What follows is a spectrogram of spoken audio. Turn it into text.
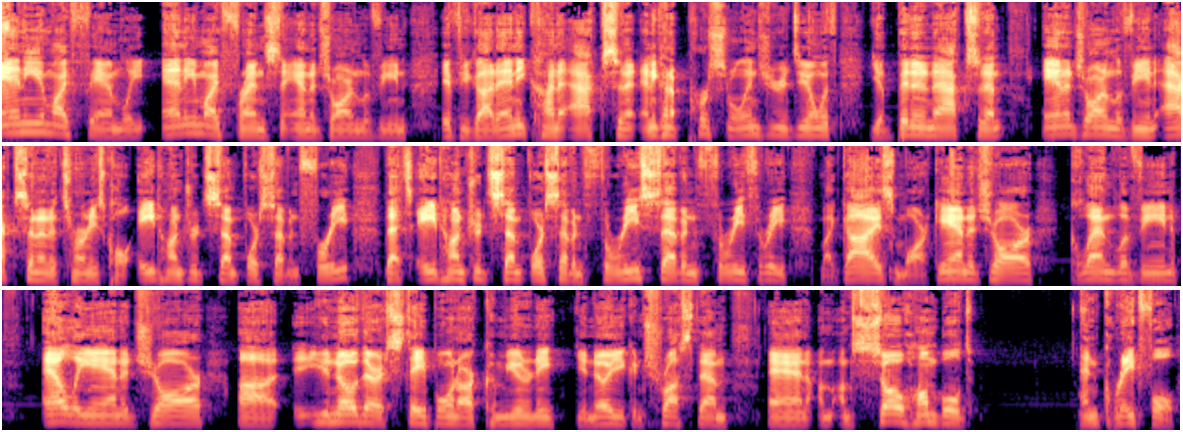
any of my family, any of my friends to Anidjar and Levine. If you got any kind of accident, any kind of personal injury you're dealing with, you've been in an accident, Anidjar and Levine, accident attorneys, call 800 747 free. That's 800 747 3733. My guys, Mark Anidjar, Glenn Levine, Ellie Anidjar. Uh, you know they're a staple in our community. You know you can trust them. And I'm, I'm so humbled and grateful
